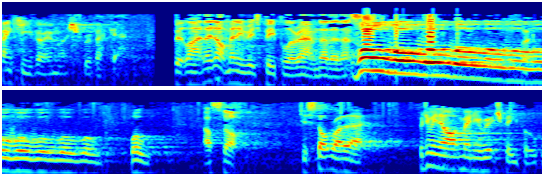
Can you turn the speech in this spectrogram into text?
Thank you very much, Rebecca. bit like there are not many rich people around, are there? That's, Whoa, whoa, whoa, whoa, whoa, whoa, whoa, whoa, whoa, whoa, whoa, whoa. I'll stop. Just stop right there. What do you mean there aren't many rich people?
